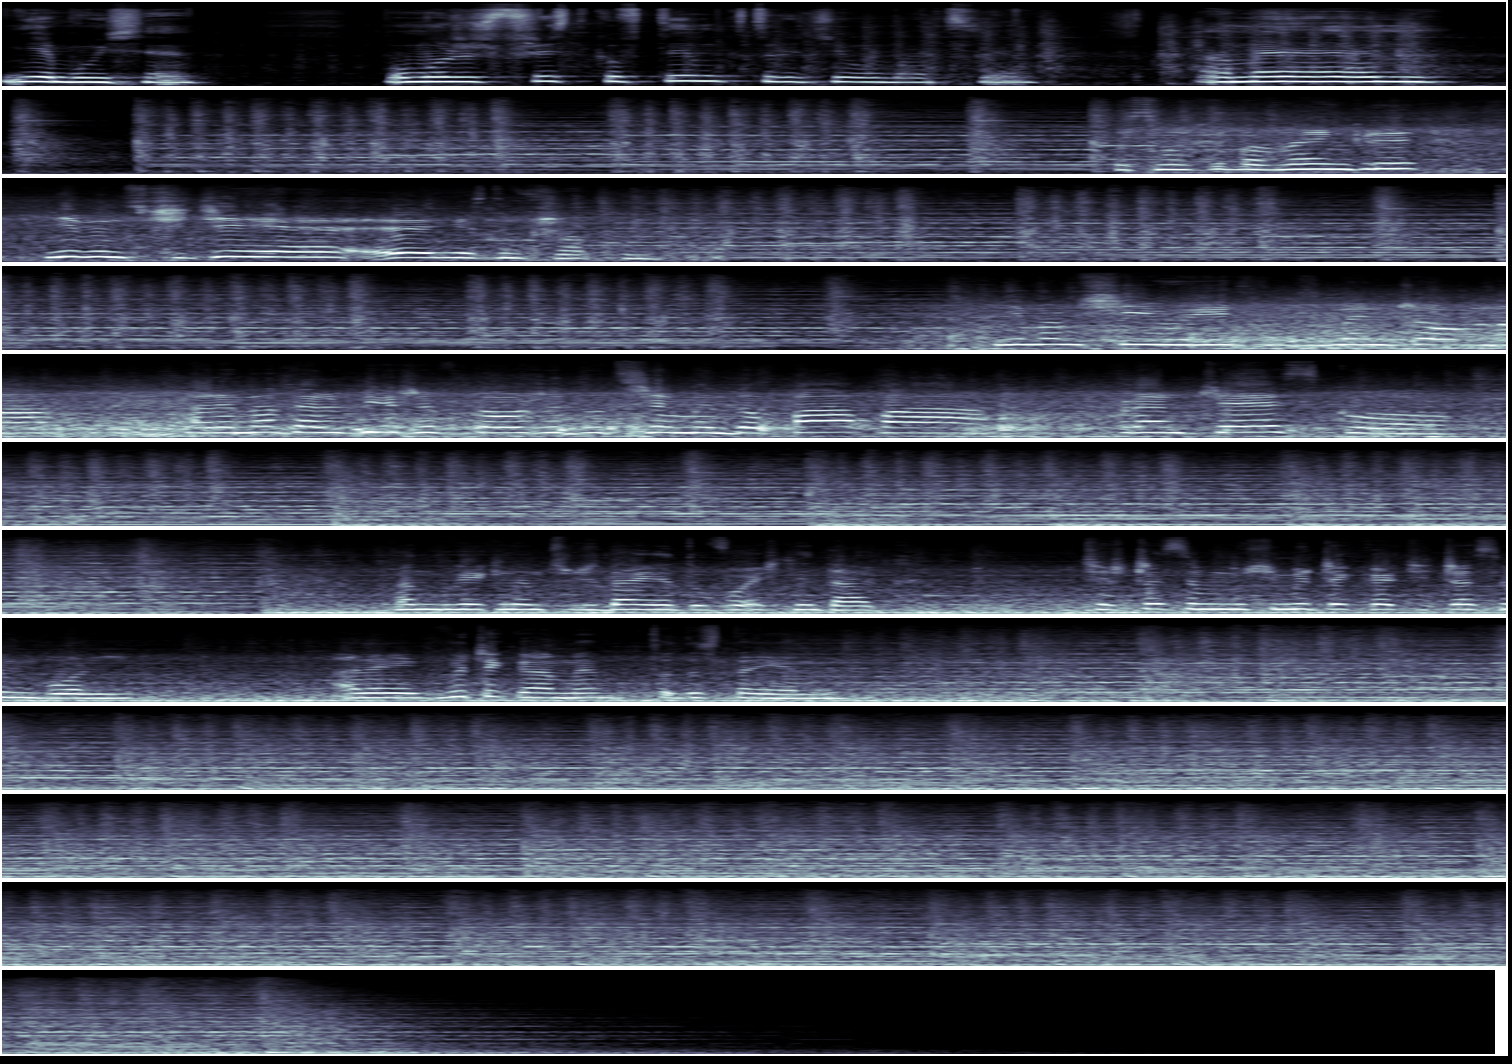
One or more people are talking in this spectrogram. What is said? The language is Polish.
Nie bój się, bo możesz wszystko w tym, który cię umacnia. Amen. To są chyba Węgry. Nie wiem co się dzieje, y, jestem w szoku. Nie mam siły, jestem zmęczona, ale nadal wierzę w to, że dotrzemy do Papa Francesco. Pan Bóg jak nam coś daje, to właśnie tak. Chociaż czasem musimy czekać i czasem boli. Ale jak wyczekamy, to dostajemy.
